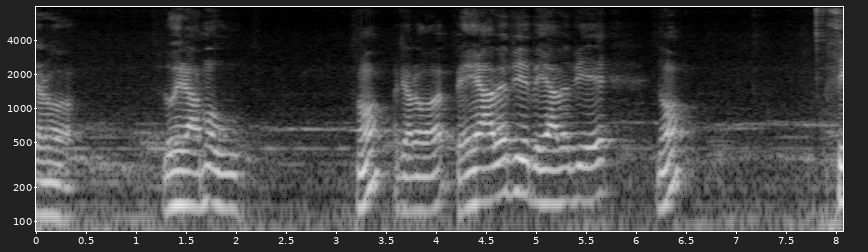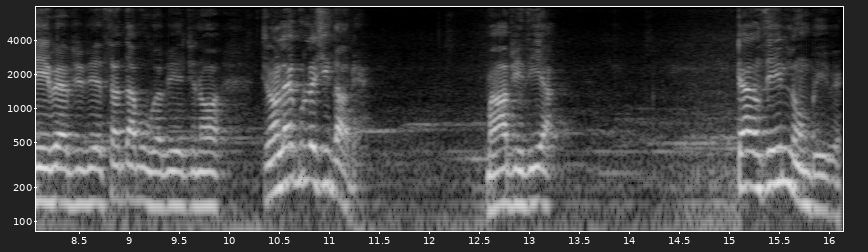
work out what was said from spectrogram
ကြတော့လွယ်တာမဟုတ်ဘူးနော်အကြတော့ဘယ်ဟာပဲဖြစ်ဘယ်ဟာပဲဖြစ်နော်စေပဲဖြစ်ဖြစ်စက်တတ်မှုပဲဖြစ်ကျွန်တော်ကျွန်တော်လည်းအခုလက်ရှိတော့တယ်မဟာပြည်သေးကတန်သေးလွန်ပေးပဲ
